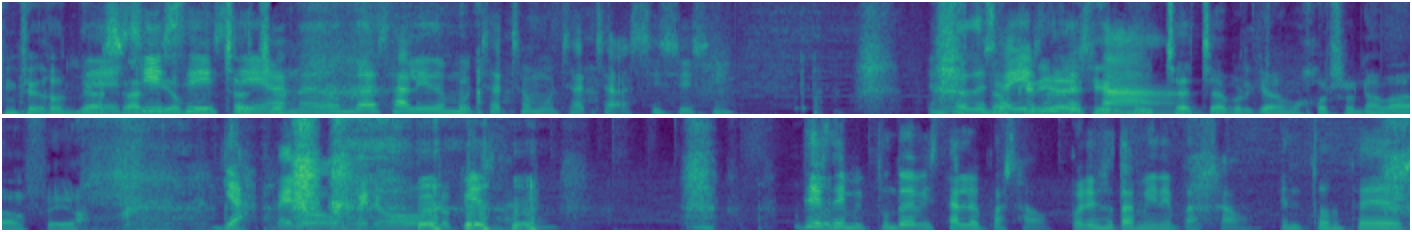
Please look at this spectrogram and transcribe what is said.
¿de dónde De, has salido, sí, sí, muchacho? sí, ¿de dónde ha salido muchacho, muchacha? Sí, sí, sí. Entonces no ahí es quería donde decir está... muchacha porque a lo mejor sonaba feo. Ya, pero, pero lo piensan, ¿eh? Desde mi punto de vista lo he pasado, por eso también he pasado. Entonces,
